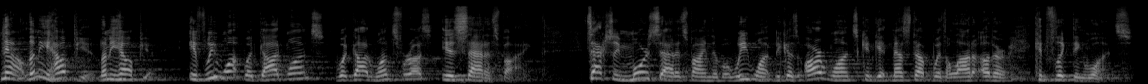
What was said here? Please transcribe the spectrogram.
Now, let me help you. Let me help you. If we want what God wants, what God wants for us is satisfying. It's actually more satisfying than what we want because our wants can get messed up with a lot of other conflicting wants.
